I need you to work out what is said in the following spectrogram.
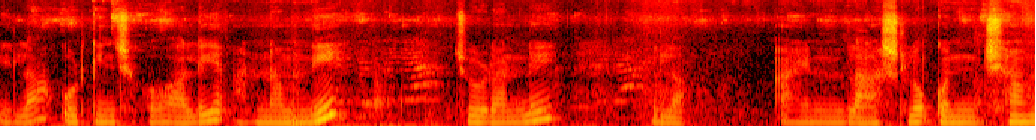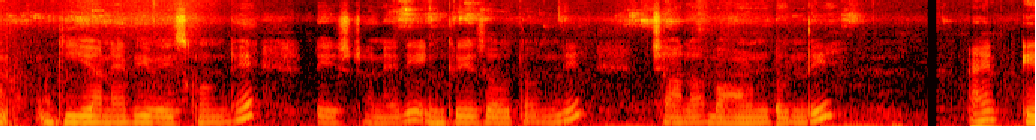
ఇలా ఉడికించుకోవాలి అన్నంని. చూడండి. ఇలా. అండ్ లాస్ట్లో కొంచెం గీ అనేది వేసుకుంటే టేస్ట్ అనేది ఇంక్రీజ్ అవుతుంది. చాలా బాగుంటుంది. అండ్ ఈ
